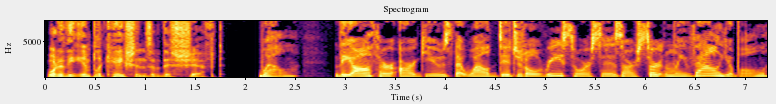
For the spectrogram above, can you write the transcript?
What are the implications of this shift? Well, the author argues that while digital resources are certainly valuable,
